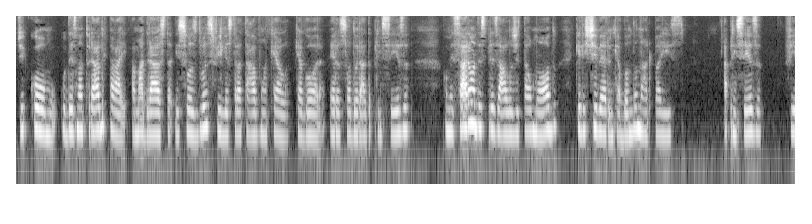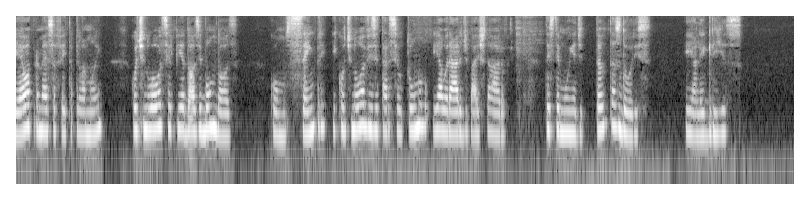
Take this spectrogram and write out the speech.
de como o desnaturado pai, a madrasta e suas duas filhas tratavam aquela que agora era sua adorada princesa, começaram a desprezá-los de tal modo que eles tiveram que abandonar o país. A princesa, fiel à promessa feita pela mãe, continuou a ser piedosa e bondosa, como sempre, e continuou a visitar seu túmulo e a orar debaixo da árvore, testemunha de tantas dores e alegrias.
